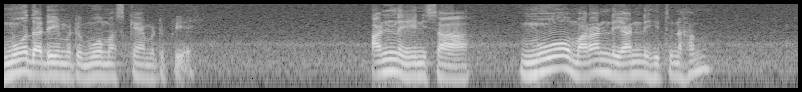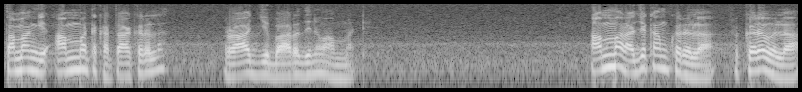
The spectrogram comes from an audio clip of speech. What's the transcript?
මුව දඩේමට මුව මස් කෑමට ප්‍රියයි. අන්න ඒ නිසා මුවෝ මරන්ඩ යන්න හිතුනහම තමන්ගේ අම්මට කතා කරලා රාජ්‍ය භාර දෙනව අම්මට. අම්ම රජකම් කරලා කරවලා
